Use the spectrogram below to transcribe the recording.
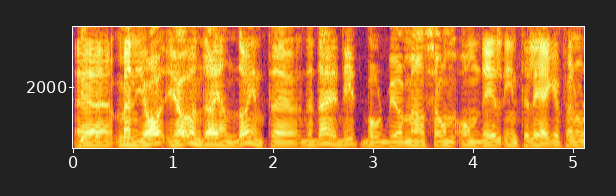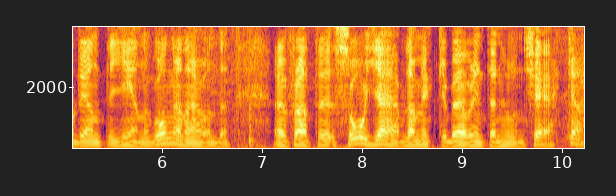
Eh, men jag, jag undrar ändå inte, det där är ditt bord Björn, men alltså om, om det inte är läge för en ordentlig genomgång av den här hunden. Eh, för att eh, så jävla mycket behöver inte en hund käka.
